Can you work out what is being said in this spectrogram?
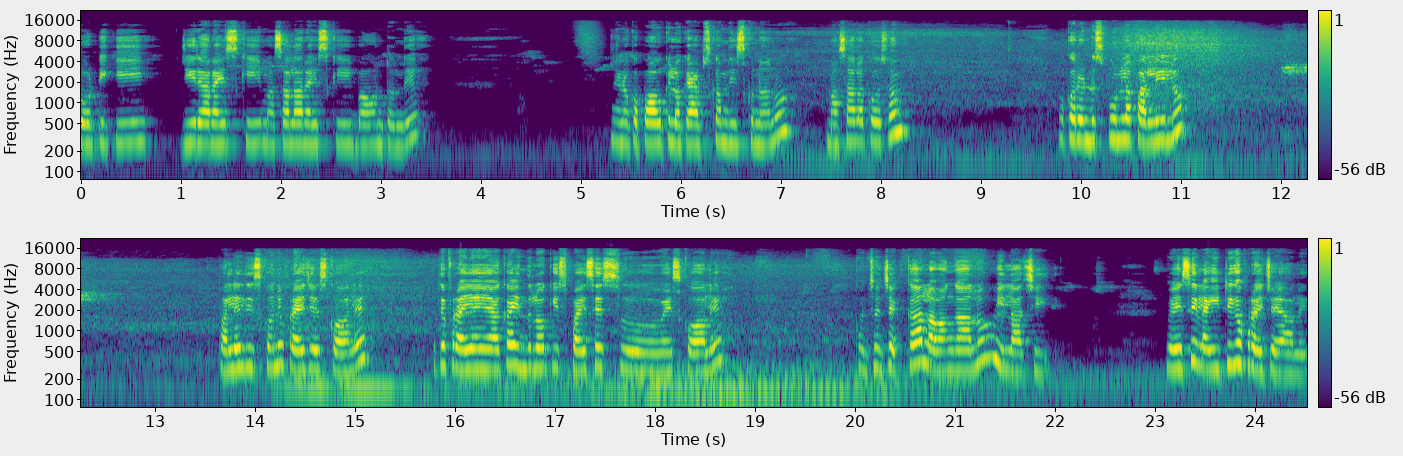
రోటీకి జీరా రైస్కి మసాలా రైస్కి బాగుంటుంది. నేను ఒక పావు కిలో క్యాప్సికమ్ తీసుకున్నాను. మసాలా కోసం ఒక రెండు స్పూన్ల పల్లీలు పల్లీలు తీసుకొని ఫ్రై చేసుకోవాలి. అయితే ఫ్రై అయ్యాక ఇందులోకి స్పైసెస్ వేసుకోవాలి. కొంచెం చెక్క లవంగాలు ఇలాచి వేసి లైట్గా ఫ్రై చేయాలి.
